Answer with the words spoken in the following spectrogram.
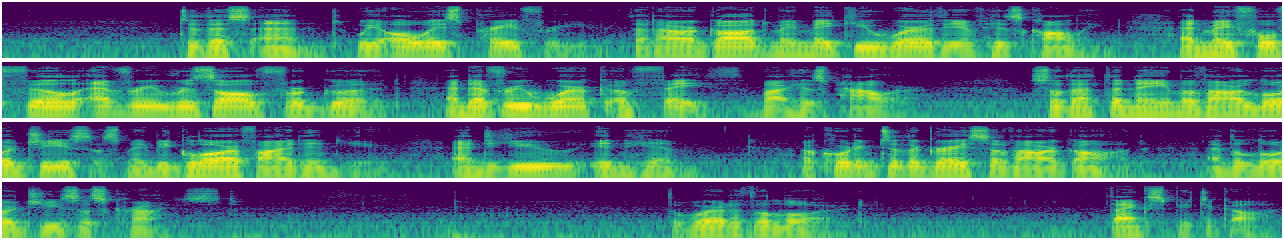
To this end, we always pray for you, that our God may make you worthy of his calling, and may fulfill every resolve for good, and every work of faith by his power, so that the name of our Lord Jesus may be glorified in you, and you in him, according to the grace of our God and the Lord Jesus Christ. The Word of the Lord. Thanks be to God.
